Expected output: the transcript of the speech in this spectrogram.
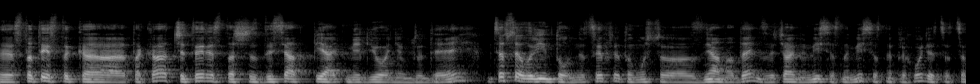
Е, Статистика така: 465 мільйонів людей. Це все орієнтовні цифри, тому що з дня на день, звичайно, місяць на місяць не приходяться. Це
